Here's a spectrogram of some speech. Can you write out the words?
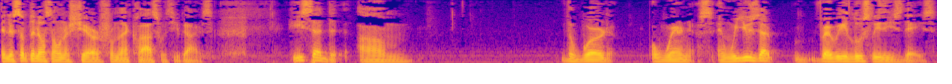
And there's something else I want to share from that class with you guys. He said that, um, the word awareness, and we use that very loosely these days.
